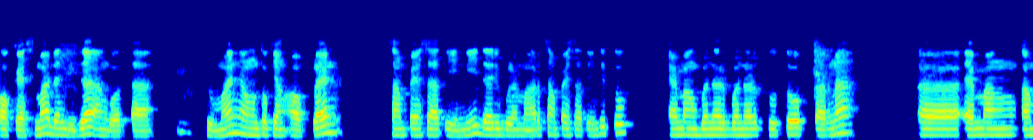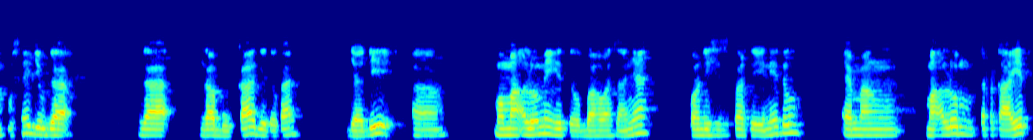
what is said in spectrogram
Kokesma dan juga anggota. Cuman yang untuk yang offline sampai saat ini dari bulan Maret sampai saat ini tuh emang benar-benar tutup karena uh, emang kampusnya juga nggak nggak buka gitu kan. Jadi uh, memaklumi gitu bahwasanya kondisi seperti ini tuh emang maklum terkait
